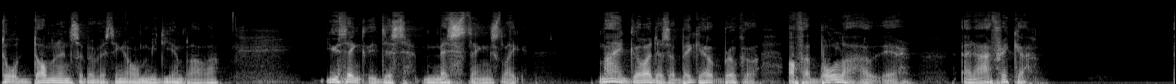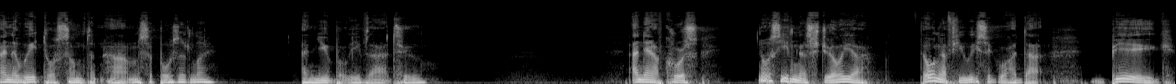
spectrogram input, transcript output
total dominance of everything, all media and blah blah. You think they just miss things like, my God, there's a big outbreak of, of Ebola out there in Africa. And they wait till something happens, supposedly. And you believe that too. And then, of course, notice even Australia, only a few weeks ago had that big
